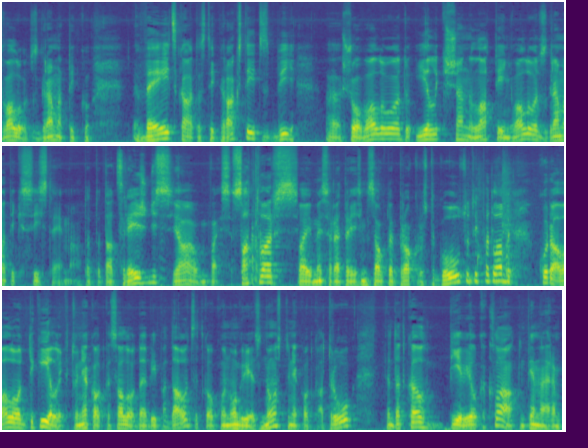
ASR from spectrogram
valodas gramatiku veids, kā tas tika rakstīts, bija šo valodu ielikšana latīņu valodas gramatikas sistēmā. Tad, tad tāds režģis, jā, vai satvars, vai mēs varētu arī viņu saukt par prokrusta gultu tikpat labi. Kurā valoda tika ielikt, un ja kaut kas valodai bija par daudz, tad kaut ko nogrieza nost, un ja kaut kā trūka, tad atkal pievilka klāt. Un, piemēram,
